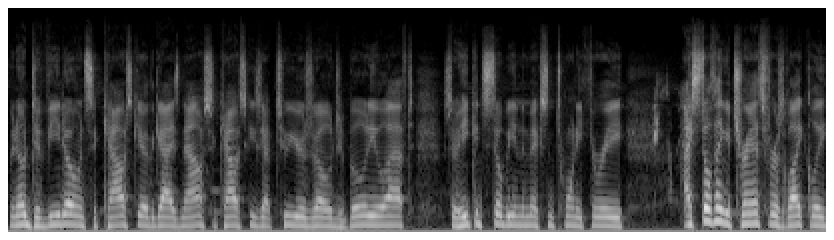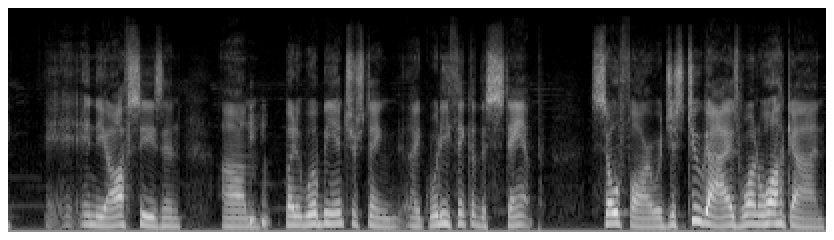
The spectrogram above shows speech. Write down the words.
we know DeVito and Sitkowski are the guys now. Sitkowski's got two years of eligibility left, so he could still be in the mix in 23. I still think a transfer is likely in the offseason, um, mm-hmm. but it will be interesting. Like, what do you think of the stamp so far with just two guys, one walk on,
